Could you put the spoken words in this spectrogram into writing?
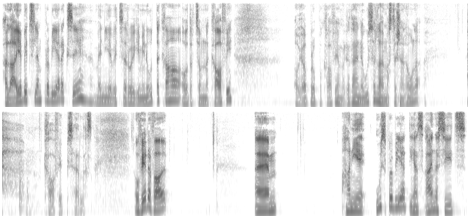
allein ein bisschen am Probieren gewesen, wenn ich ein bisschen ruhige Minuten hatte oder zum Kaffee. Oh ja, apropos Kaffee, haben wir gerade einen rausgelassen, ich muss den schnell holen. Kaffee, etwas Herrliches. Auf jeden Fall ähm, habe ich ausprobiert. Ich habe es einerseits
